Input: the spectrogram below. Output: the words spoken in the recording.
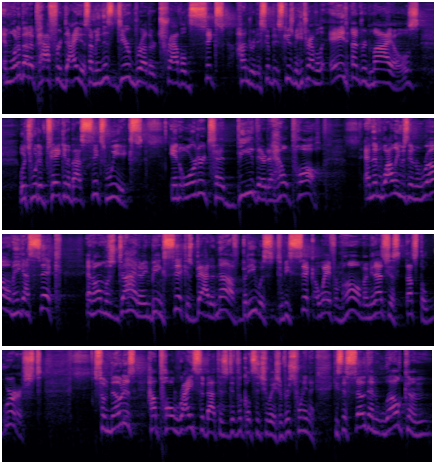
And what about Epaphroditus? I mean, this dear brother traveled 600, excuse me, he traveled 800 miles, which would have taken about six weeks in order to be there to help Paul. And then while he was in Rome, he got sick and almost died. I mean, being sick is bad enough, but he was to be sick away from home. I mean, that's just, that's the worst. So notice how Paul writes about this difficult situation. Verse 29, he says, So then welcome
